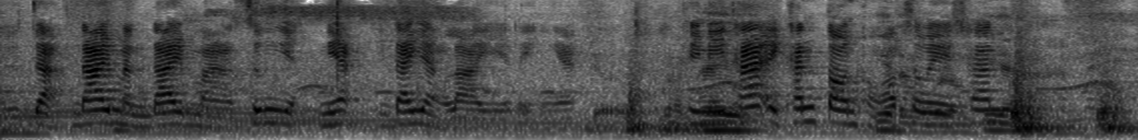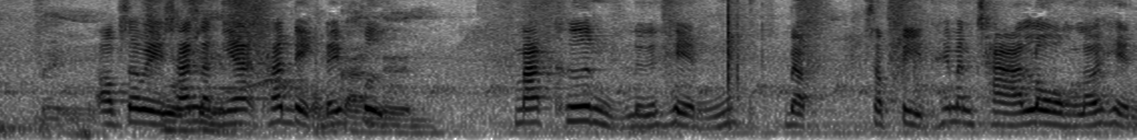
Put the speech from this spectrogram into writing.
หรือจะได้มันได้มาซึ่งเนี้ยได้อย่างไรอะไรเงี้ยเดี๋ยวทีนี้ถ้าไอ้ขั้นตอนของ observation observation อันเนี้ยถ้าเด็กได้ฝึกมากขึ้นหรือเห็นแบบสปีดให้มันช้าลงแล้วเห็น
